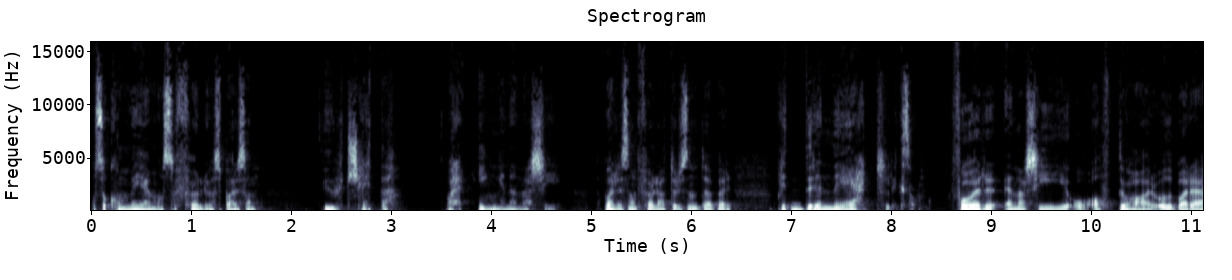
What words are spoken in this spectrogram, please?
og så kommer vi hjem, og så føler vi oss bare sånn utslitte. Bare ingen energi. Du bare liksom føler at du, liksom, du er bare blitt drenert, liksom, for energi og alt du har, og det bare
